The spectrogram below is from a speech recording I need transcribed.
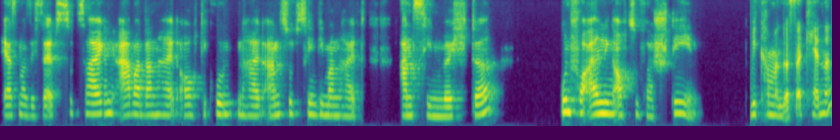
erstmal sich selbst zu zeigen, aber dann halt auch die Kunden halt anzuziehen, die man halt anziehen möchte und vor allen Dingen auch zu verstehen. Wie kann man das erkennen?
